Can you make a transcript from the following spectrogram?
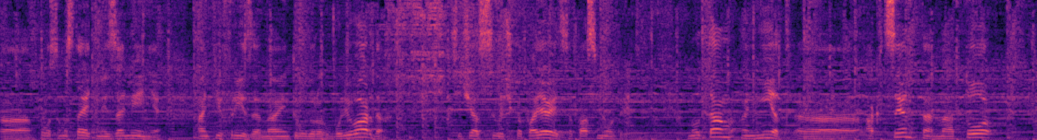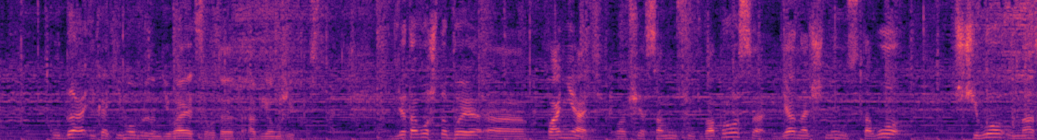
э, по самостоятельной замене антифриза на интрудерах-бульвардах. Сейчас ссылочка появится, посмотрите. Но там нет э, акцента на то, куда и каким образом девается вот этот объем жидкости. Для того, чтобы э, понять вообще саму суть вопроса, я начну с того, с чего у нас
